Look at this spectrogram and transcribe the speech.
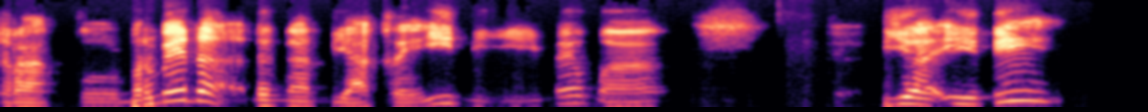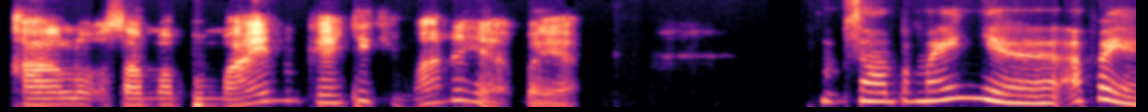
ngerangkul berbeda dengan Diakre ini memang dia ini kalau sama pemain kayaknya gimana ya Mbak ya sama pemainnya apa ya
